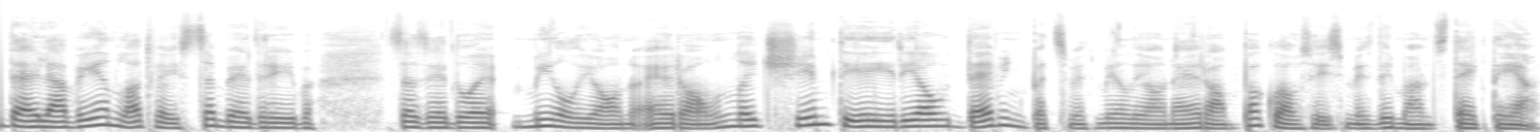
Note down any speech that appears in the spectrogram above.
nedēļā vien Latvijas sabiedrība saziedoja miljonu eiro, un līdz šim tie ir jau 19 miljoni eiro. Paklausīsimies Dimantas teiktajā.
